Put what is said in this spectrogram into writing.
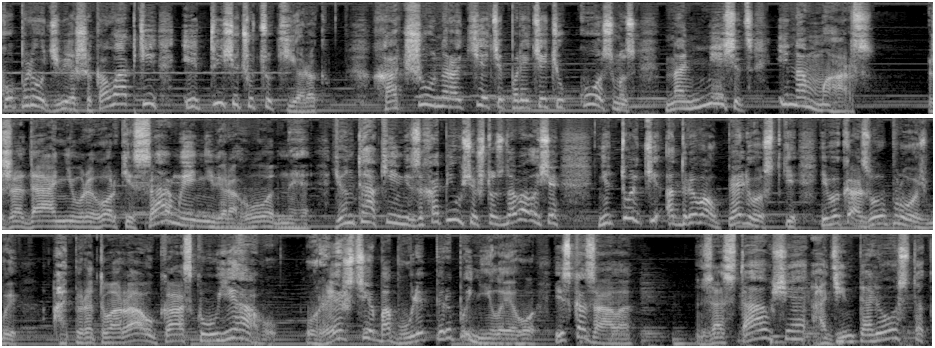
куплю дзве шакаладкі і тысячу цукерак. Хачу на ракете паляцець у космос на месяц і на Марс. Жаданні ў рыгоркі самыя неверагодныя. Ён так імі захапіўся, што здавалася, не толькі адрываў пялёсткі і выказваў просьбы, а ператвараў казку ў яву. Урэшце бабуля перапыніла яго і сказала: « Застаўся адзін пялёстак.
